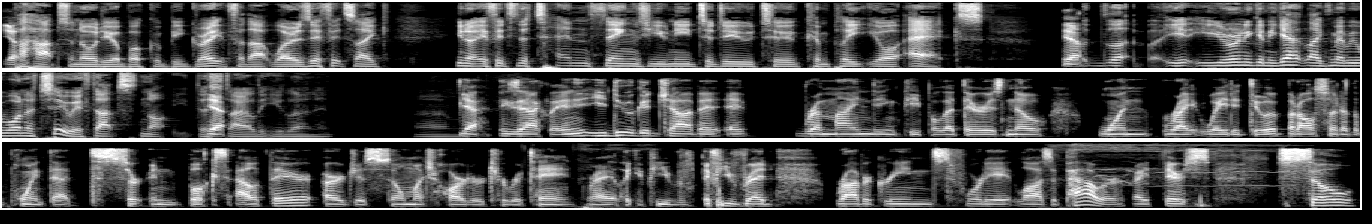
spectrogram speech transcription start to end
yep. perhaps an audiobook would be great for that. Whereas if it's like, you know, if it's the 10 things you need to do to complete your X, yeah. you're only going to get like maybe one or two if that's not the style that you learn in. Um, yeah, exactly. And you do a good job at, at reminding people that there is no one right way to do it, but also to the point that certain books out there are just so much harder to retain, right? Like if you've if you've read Robert Greene's 48 Laws of Power, right? There's so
